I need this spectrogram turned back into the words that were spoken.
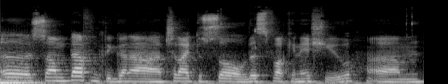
uh, so I'm definitely gonna try to solve this fucking issue. Um,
